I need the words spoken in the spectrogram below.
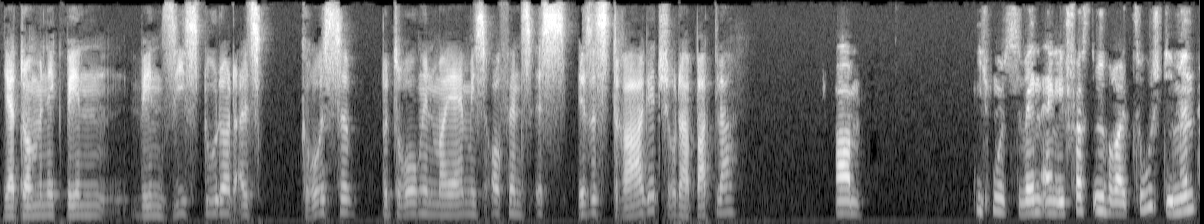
Ja, Dominik, wen, wen siehst du dort als größte Bedrohung in Miamis Offense? Ist, ist es Dragic oder Butler? Um, ähm, ich muss Sven eigentlich fast überall zustimmen.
